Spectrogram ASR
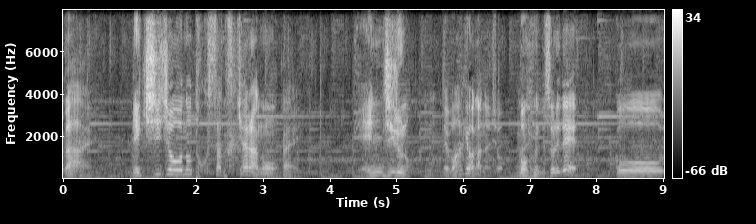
が、歴史上の特撮キャラのはい。演じるの。でわけわかんないでしょ、もうそれでこう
